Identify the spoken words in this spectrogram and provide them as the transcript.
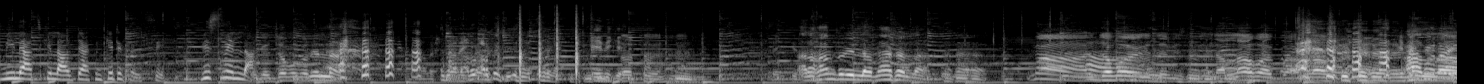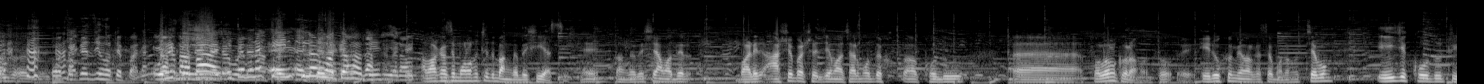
মিলে আজকে লাউটা এখন কেটে ফেলছি। বিসমিল্লা আলহামদুলিল্লাহ মাশাআল্লাহ। কত কেজি হতে পারে? ওরে বাবা এটা টেন কিলোর মতো হবে। আমার কাছে মনে হচ্ছে যে বাংলাদেশি আছি হ্যাঁ? বাংলাদেশে আমাদের বাড়ির আশেপাশে যে মাচার মধ্যে কদু ফলন করা হতো এরকমই আমার কাছে মনে হচ্ছে। এবং এই যে কদুটি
